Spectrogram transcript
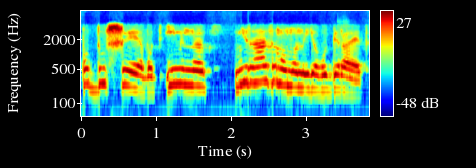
по душе, вот именно не разумом он ее выбирает,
